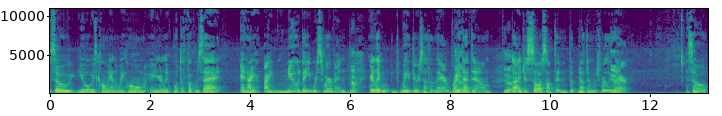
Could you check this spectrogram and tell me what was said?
So you always call me on the way home, and you're like, "What the fuck was that?" and I I knew that you were swerving. Yep. And like, wait, there's nothing there. Write Yeah. that down. Yeah. That I just saw something, but nothing was really there. So,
